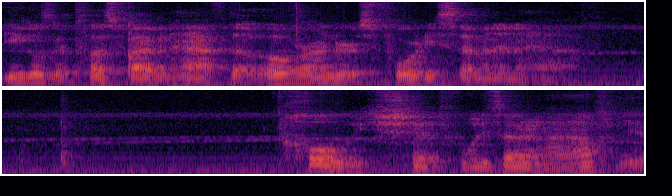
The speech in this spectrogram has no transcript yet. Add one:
the Eagles are plus five and a half. The over under is forty seven and a half. Holy shit, 47 and a half? Yeah,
